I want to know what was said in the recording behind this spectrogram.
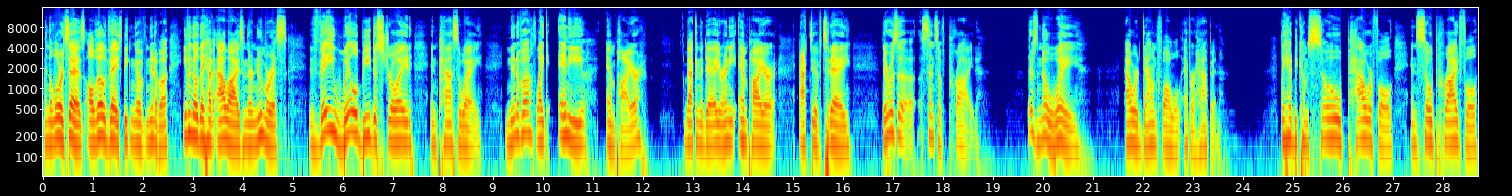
And the Lord says, although they, speaking of Nineveh, even though they have allies and they're numerous, they will be destroyed and pass away. Nineveh, like any empire back in the day or any empire active today, there was a, a sense of pride there's no way our downfall will ever happen. They had become so powerful and so prideful.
